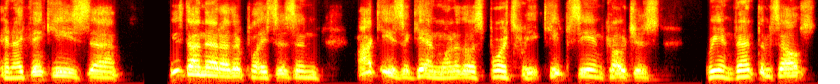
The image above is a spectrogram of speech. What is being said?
And I think he's uh, he's done that other places. And hockey is again one of those sports where you keep seeing coaches reinvent themselves.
